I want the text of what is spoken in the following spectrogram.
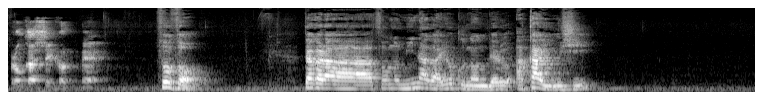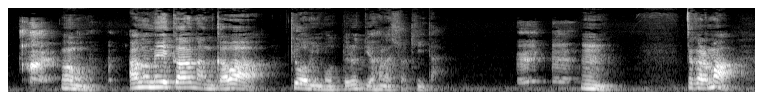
老化していくね。そうそう。だから、そのみんながよく飲んでる赤い牛。はい。うん。あのメーカーなんかは興味持ってるっていう話は聞いた。えうん。だからまあ、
